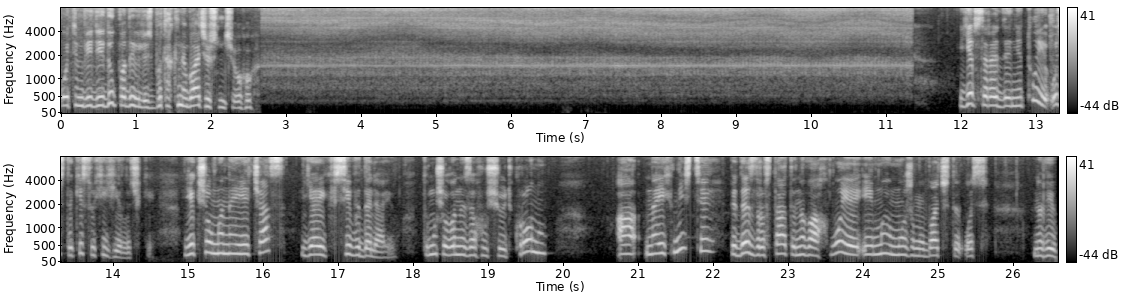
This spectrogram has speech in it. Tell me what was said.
потім відійду, подивлюсь, бо так не бачиш нічого. Є всередині туї ось такі сухі гілочки. Якщо в мене є час, я їх всі видаляю, тому що вони загущують крону, а на їх місці піде зростати нова хвоя, і ми можемо бачити ось нові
